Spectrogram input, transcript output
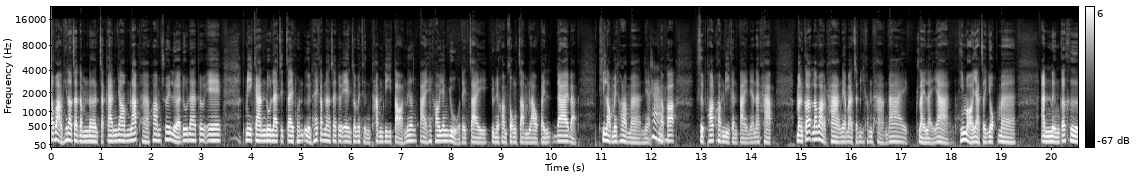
ระหว่างที่เราจะดำเนินจากการยอมรับหาความช่วยเหลือดูแลตัวเอง มีการดูแลจิตใจคนอื่นให้กำลังใจตัวเองจนไปถึงทำดีต่อเนื่องไป ให้เขายังอยู่ในใจอยู่ในความทรงจำเราไปได้แบบ ที่เราไม่ทรมานเนี่ยค่ะแล้วก็สืบทอดความดีกันไปเนี่ยนะครับ มันก็ระหว่างทางเนี่ยมันอาจจะมีคำถามได้หลาย ๆ อย่าง ที่หมออยากจะยกมา อันหนึ่งก็คือ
